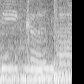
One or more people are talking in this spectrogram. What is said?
be good.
